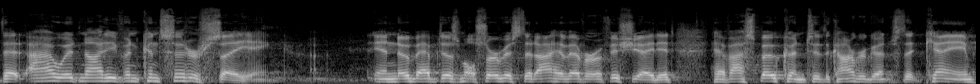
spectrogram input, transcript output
that I would not even consider saying. In no baptismal service that I have ever officiated have I spoken to the congregants that came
